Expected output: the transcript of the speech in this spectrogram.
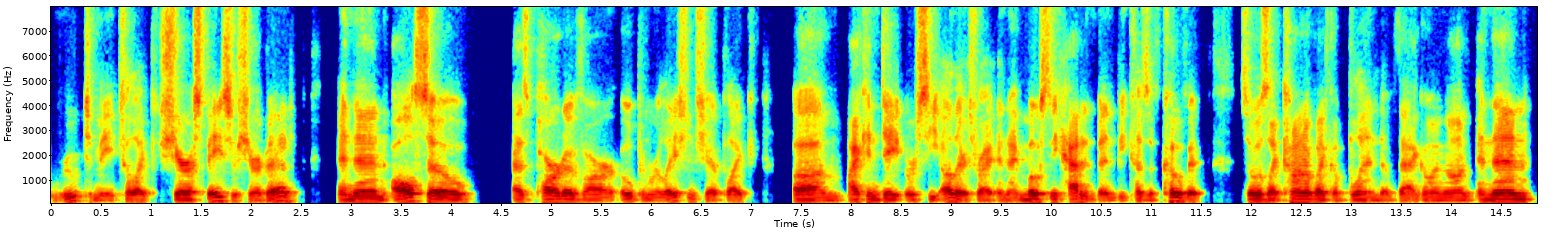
rude to me to like share a space or share a bed. And then also, as part of our open relationship, like um, I can date or see others, right? And I mostly hadn't been because of COVID. So it was like kind of like a blend of that going on. And then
